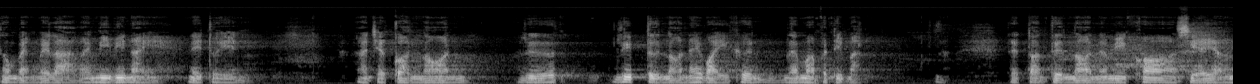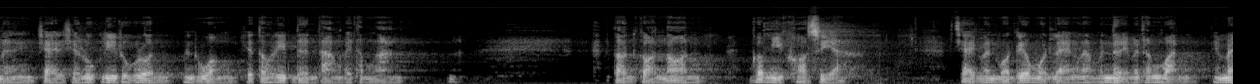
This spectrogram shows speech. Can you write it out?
ต้องแบ่งเวลาไว้มีวินัยในตัวเอง อาจจะก่อนนอน หรือรีบตื่นนอนให้ไวขึ้นแล้วมาปฏิบัติ แต่ตอนตื่นนอนนะมีข้อเสียอย่างหนึ่งใจจะลุกลี้ลุกรนเป็นห่วง จะต้องรีบเดินทางไปทำงาน ตอนก่อนนอนก็มีข้อเสีย ใจมันหมดเรี่ยวหมดแรงแล้ว มันเหนื่อยมาทั้งวันเห็นไหม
